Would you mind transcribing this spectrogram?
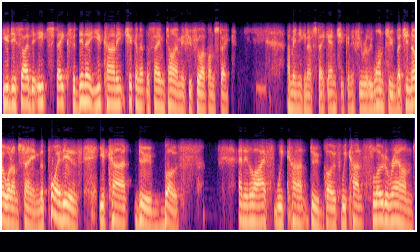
You decide to eat steak for dinner. You can't eat chicken at the same time if you fill up on steak. I mean, you can have steak and chicken if you really want to, but you know what I'm saying. The point is, you can't do both. And in life, we can't do both. We can't float around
